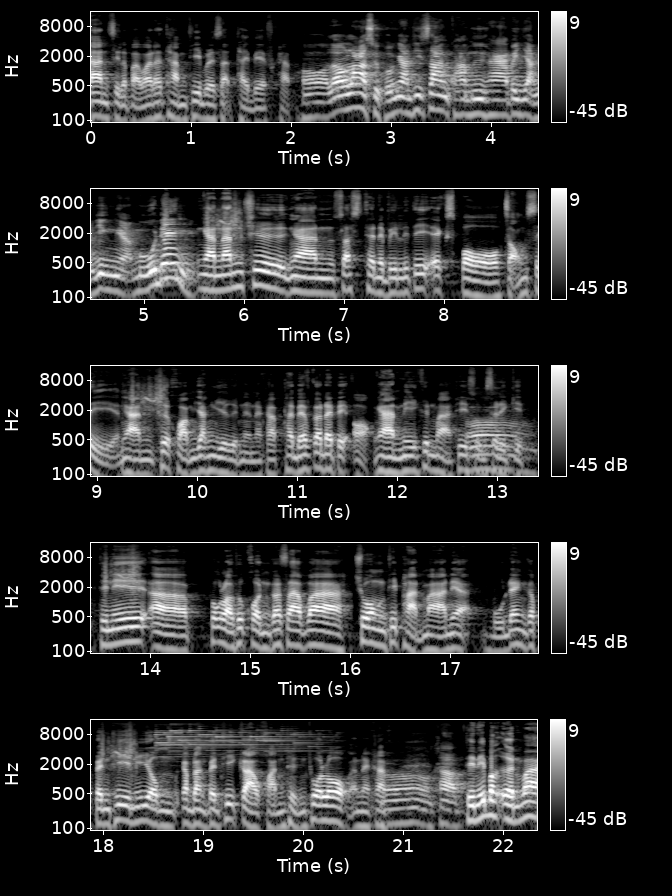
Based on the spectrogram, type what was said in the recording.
ด้านศิลปวัฒนธรรมที่บริษัทไทยเบฟครับอ๋อแล้วล่าสุดผลงานที่สร้างความฮือฮาเป็นอย่างยิ่งเนี่ยหมูเด้งงานนั้นชื่องาน Sustainability Expo 24 งานเพื่อความยั่งยืนเนยนะครับไทยเบฟก็ได้ไปออกงานนี้ขึ้นมาที่ศูนย์เศรษฐกิจทีนี้เอ่อพวกเราทุกคนก็ทราบว่าช่วงที่ผ่านมาเนี่ยหมูเด้งก็เป็นที่นิยมกำลังเป็นที่กล่าวขวัญถึงทั่วโลกนะครับ อ๋อครับ ทีนี้บังเอิญว่า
